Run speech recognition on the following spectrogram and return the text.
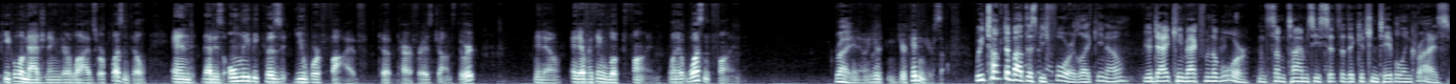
people imagining their lives were Pleasantville, and that is only because you were five, to paraphrase Jon Stewart. You know, and everything looked fine when it wasn't fine. Right. You know, you're you're kidding yourself. We talked about this before. Like, you know, your dad came back from the war, and sometimes he sits at the kitchen table and cries.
